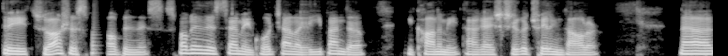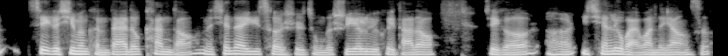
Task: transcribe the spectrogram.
对，主要是 small business，small business 在美国占了一半的 economy，大概十个 trillion dollar。那这个新闻可能大家都看到，那现在预测是总的失业率会达到这个呃一千六百万的样子。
